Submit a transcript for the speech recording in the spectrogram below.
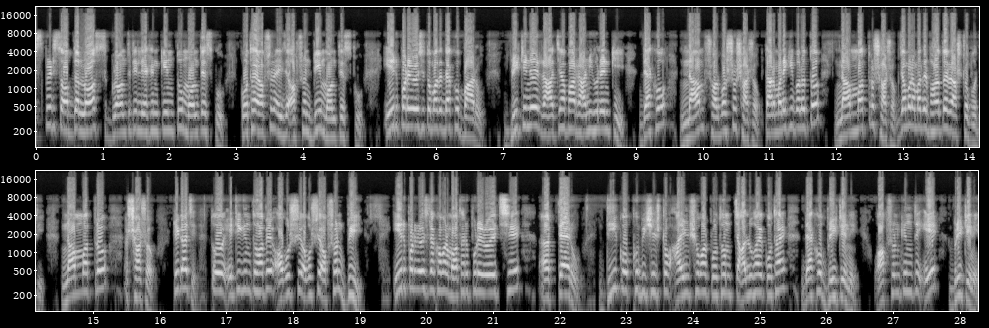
স্পিরিটস অফ দ্য লস গ্রন্থটি লেখেন কিন্তু মন্তেস্কু। কোথায়? অপশন এই যে অপশন ডি মন্তেস্কু। এরপরে রয়েছে তোমাদের দেখো বারো। ব্রিটেনের রাজা বা রানী হলেন কি? দেখো, নাম সর্বস্ব শাসক। তার মানে কি বলতো? নামমাত্র শাসক। যেমন আমাদের ভারতের রাষ্ট্রপতি। নামমাত্র শাসক। ঠিক আছে? তো এটি কিন্তু হবে অবশ্যই অবশ্যই অপশন বি এরপরে রয়েছে দেখো আমার মাথার উপরে রয়েছে তেরো। দ্বিকক্ষ বিশিষ্ট আইনসভার প্রথম চালু হয় কোথায়? দেখো ব্রিটেনে। অপশন কিন্তু এ ব্রিটেনে।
